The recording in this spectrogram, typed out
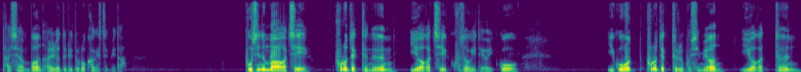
다시 한번 알려드리도록 하겠습니다. 보시는 바와 같이 프로젝트는 이와 같이 구성이 되어 있고 이곳 프로젝트를 보시면 이와 같은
